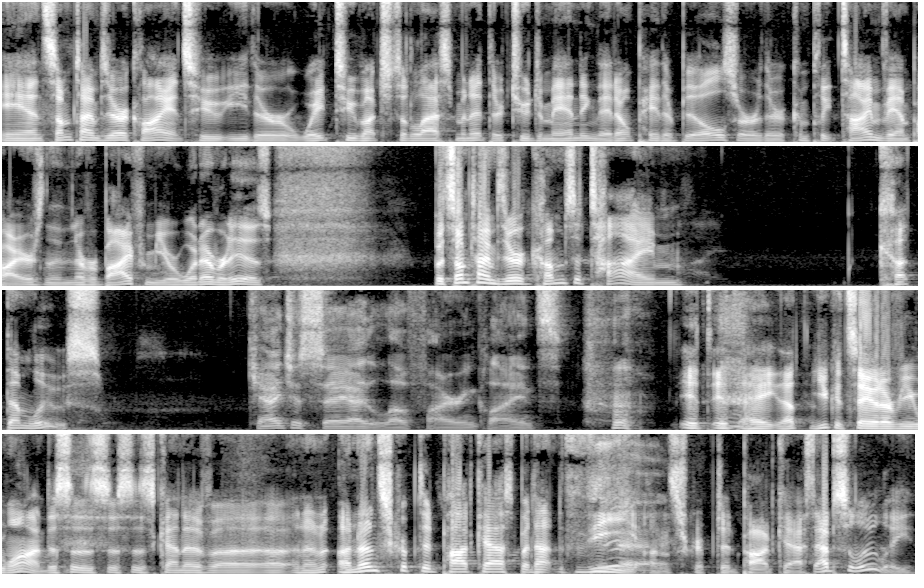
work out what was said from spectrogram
And sometimes there are clients who either wait too much to the last minute, they're too demanding, they don't pay their bills, or they're complete time vampires and they never buy from you, or whatever it is. But sometimes there comes a time, cut them loose. Can I just say I love firing clients? It, it hey that you could say whatever you want. This is this is kind of uh, an an unscripted podcast, but not the Yeah. unscripted podcast. Absolutely.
